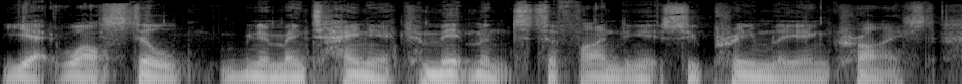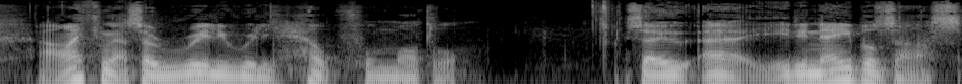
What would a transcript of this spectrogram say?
yet while still you know maintaining a commitment to finding it supremely in Christ. I think that's a really really helpful model. So uh, it enables us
